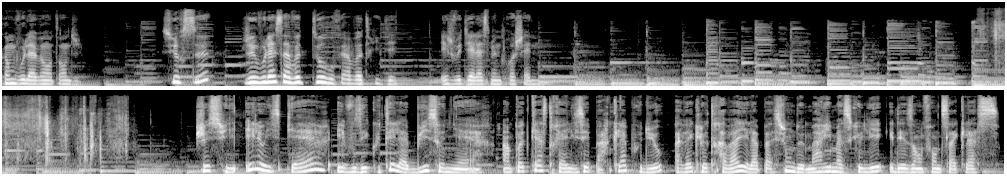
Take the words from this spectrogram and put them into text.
comme vous l'avez entendu. Sur ce, je vous laisse à votre tour vous faire votre idée et je vous dis à la semaine prochaine. Je suis Héloïse Pierre et vous écoutez La Buissonnière, un podcast réalisé par Clap Audio avec le travail et la passion de Marie Masculier et des enfants de sa classe.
